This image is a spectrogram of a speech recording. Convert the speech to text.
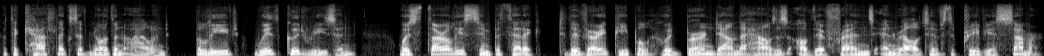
that the Catholics of Northern Ireland believed, with good reason, was thoroughly sympathetic to the very people who had burned down the houses of their friends and relatives the previous summer.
